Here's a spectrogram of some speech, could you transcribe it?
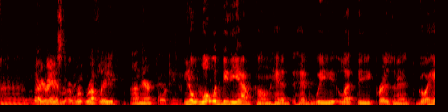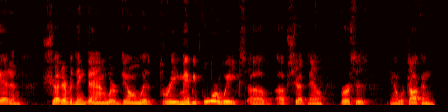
uh, period, r- roughly on there. 14 You know what would be the outcome had had we let the president go ahead and shut everything down? We're dealing with three, maybe four weeks of of shutdown versus you know we're talking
